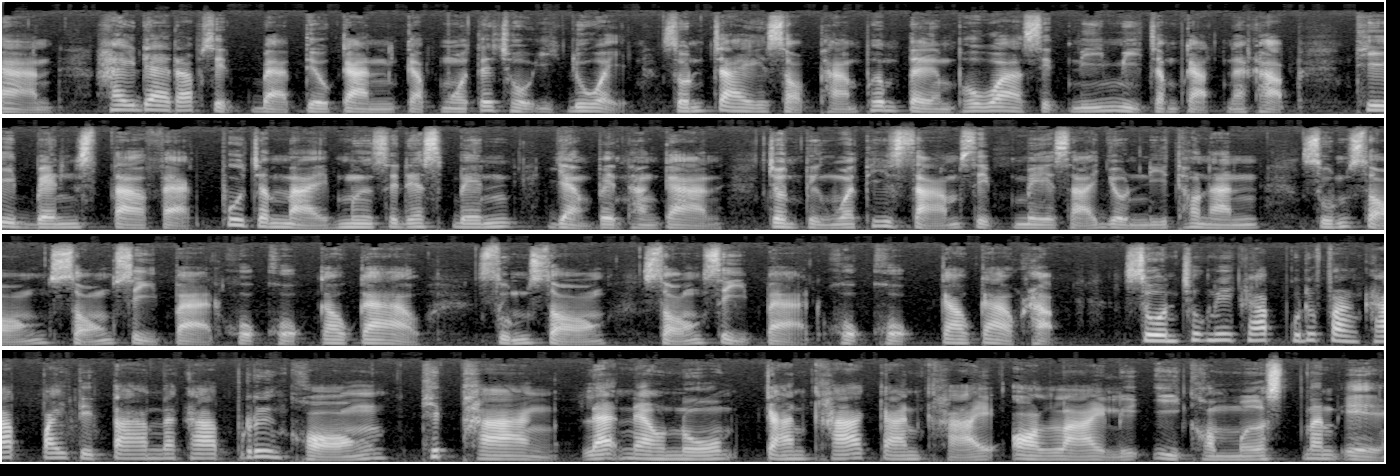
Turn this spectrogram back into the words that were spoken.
งาน ให้ได้รับสิทธิ์แบบเดียวกันกับมอเตอร์โชว์อีกด้วย สนใจสอบถามเพิ่มเติมเพราะว่าสิทธินี้มีจำกัดนะครับ ที่ b e n s t a r f a c ผู้จำหน่าย Mercedes-Benz อย่างเป็นทางการ จนถึงวันที่ 30 เมษายนนี้เท่านั้น 02 248 6699 02-248-6699 ครับ ส่วนช่วงนี้ครับคุณผู้ฟังครับไปติดตามนะครับ เรื่องของทิศทางและแนวโน้มการค้าการขายออนไลน์หรืออีคอมเมิร์ซนั่นเอง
